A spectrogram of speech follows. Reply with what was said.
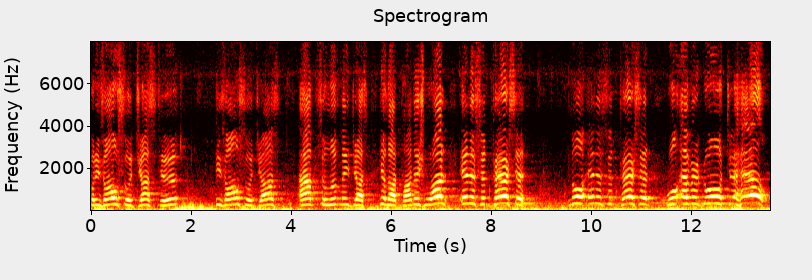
But He's also just too. He's also just, absolutely just. He'll not punish one innocent person. No innocent person will ever go to hell.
